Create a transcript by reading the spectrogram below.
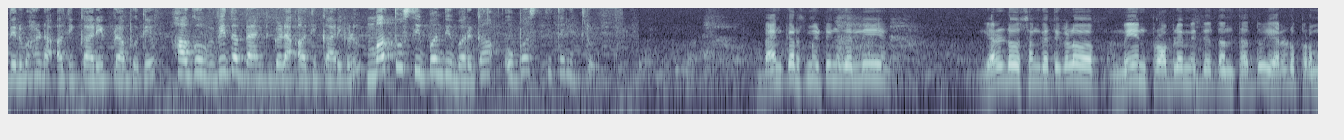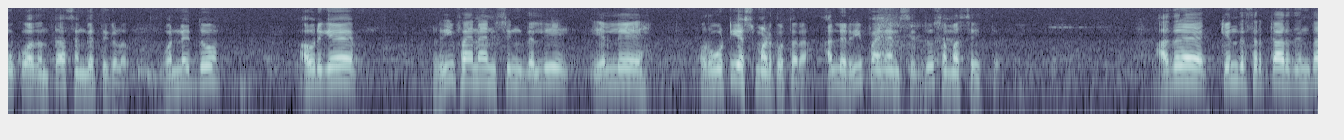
ನಿರ್ವಹಣಾ ಅಧಿಕಾರಿ ಪ್ರಭುದೇವ್ ಹಾಗೂ ವಿವಿಧ ಬ್ಯಾಂಕ್ಗಳ ಅಧಿಕಾರಿಗಳು ಮತ್ತು ಸಿಬ್ಬಂದಿ ವರ್ಗ ಉಪಸ್ಥಿತರಿದ್ದರು. ಬ್ಯಾಂಕರ್ಸ್ ಮೀಟಿಂಗ್ದಲ್ಲಿ ಎರಡು ಸಂಗತಿಗಳು ಮೇನ್ ಪ್ರಾಬ್ಲಮ್ ಇದ್ದಿದ್ದಂಥದ್ದು, ಎರಡು ಪ್ರಮುಖವಾದಂಥ ಸಂಗತಿಗಳು. ಒಂದನೇದ್ದು, ಅವರಿಗೆ ರೀಫೈನಾನ್ಸಿಂಗ್ದಲ್ಲಿ ಎಲ್ಲಿ ಅವರು ಒ ಟಿ ಎಸ್ ಮಾಡ್ಕೋತಾರೆ, ಅಲ್ಲಿ ರೀಫೈನಾನ್ಸ್ ಇದ್ದು ಸಮಸ್ಯೆ ಇತ್ತು. ಆದರೆ ಕೇಂದ್ರ ಸರ್ಕಾರದಿಂದ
